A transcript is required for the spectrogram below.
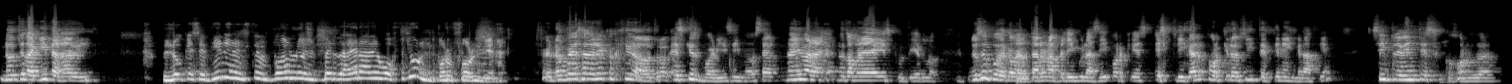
no te la quita nadie. Lo que se tiene en este pueblo es verdadera devoción por Faulkner. Pero no puedes haber escogido a otro. Es que es buenísimo. O sea, no hay manera- otra manera de discutirlo. No se puede comentar una película así porque es explicar por qué los chistes tienen gracia. Simplemente es cojonuda.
